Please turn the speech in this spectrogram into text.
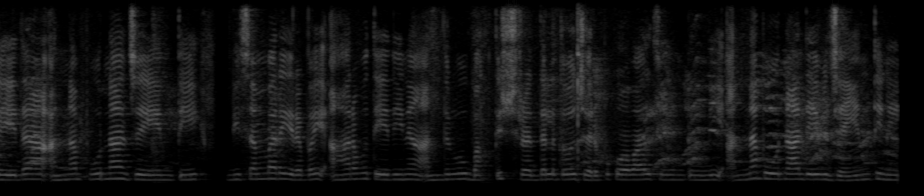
లేదా అన్నపూర్ణ జయంతి డిసెంబర్ ఇరవై ఆరవ తేదీన అందరూ భక్తి శ్రద్ధలతో జరుపుకోవాల్సి ఉంటుంది. అన్నపూర్ణాదేవి జయంతిని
